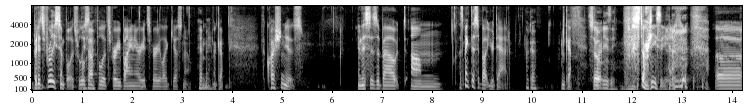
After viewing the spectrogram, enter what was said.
But it's really simple. It's really Okay. simple. It's very binary. It's very like yes, no. Hit me. Okay. The question is, and this is about, um, let's make this about your dad. Okay. Okay. So Start easy. start easy. yeah. uh,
